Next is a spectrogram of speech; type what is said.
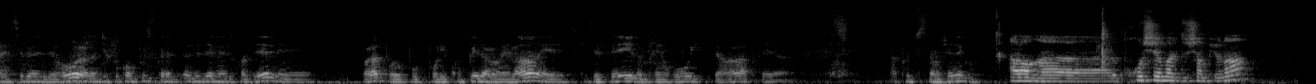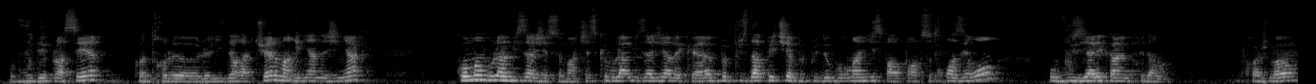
rester le 1-0. Là, On a dit qu'il faut qu'on pousse, faut un deuxième et un troisième. Et voilà, pour, pour, pour les couper dans leur élan. Et ce qui s'est fait, ils ont pris un rouge, etc. Après. euh, après tout s'est enchaîné. Alors, euh, le prochain match de championnat, vous vous déplacez contre le, le leader actuel, Marignane Gignac. Comment vous l'envisagez ce match? Est-ce que vous l'envisagez avec euh, un peu plus d'appétit, un peu plus de gourmandise par rapport à ce 3-0 ou vous y allez quand même prudemment Franchement,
